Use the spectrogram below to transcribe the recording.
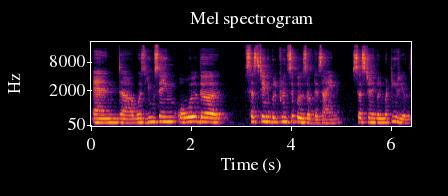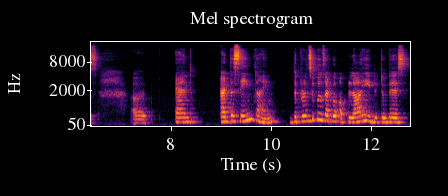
and uh, was using all the sustainable principles of design, sustainable materials. Uh, and at the same time, the principles that were applied to this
